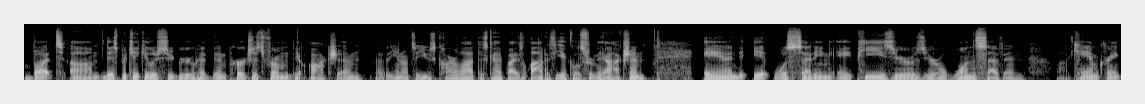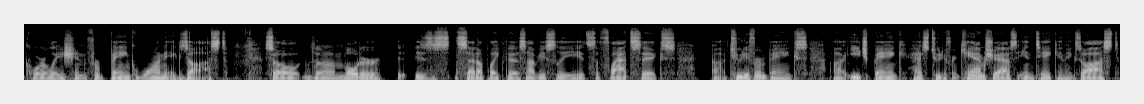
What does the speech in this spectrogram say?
But um, this particular Subaru had been purchased from the auction. Uh, you know, it's a used car lot. This guy buys a lot of vehicles from the auction. And it was setting a P0017 uh, cam crank correlation for bank one exhaust. So the motor is set up like this. Obviously, it's the flat six. Uh, two different banks. Uh, each bank has two different camshafts, intake and exhaust,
